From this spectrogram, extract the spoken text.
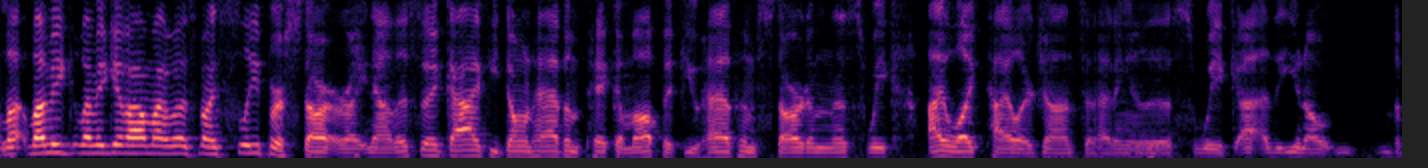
let, let, me let me give out my list. My sleeper start right now. This is a guy. If you don't have him, pick him up. If you have him, start him this week. I like Tyler Johnson heading into this week. Uh, you know, the,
